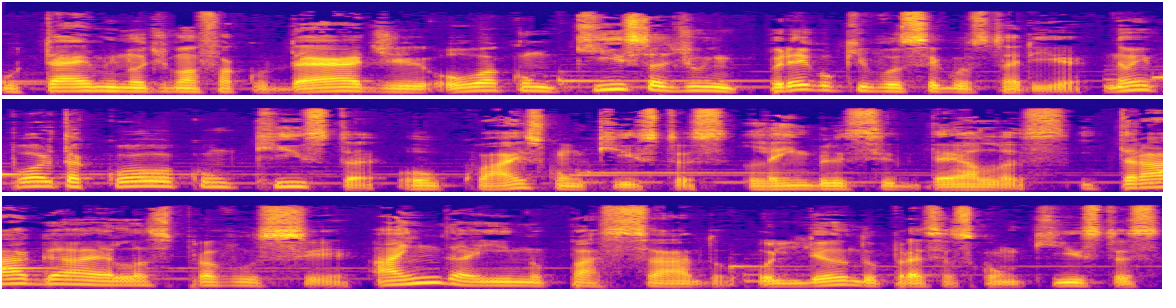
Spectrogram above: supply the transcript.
o término de uma faculdade ou a conquista de um emprego que você gostaria. Não importa qual a conquista ou quais conquistas, lembre-se delas e traga elas para você. Ainda aí no passado, olhando para essas conquistas,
